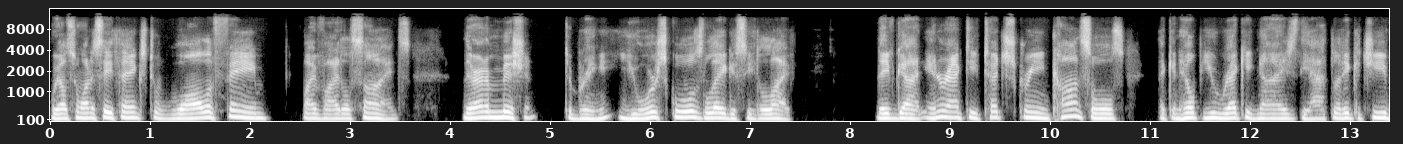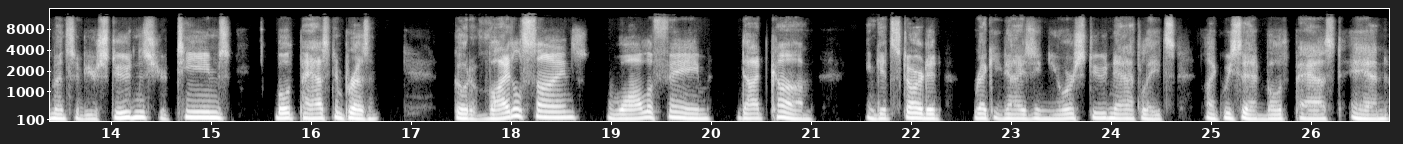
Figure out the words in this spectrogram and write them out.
We also want to say thanks to Wall of Fame by Vital Signs. They're on a mission to bring your school's legacy to life. They've got interactive touchscreen consoles that can help you recognize the athletic achievements of your students, your teams, both past and present. Go to vitalsignswalloffame.com and get started recognizing your student athletes, like we said, both past and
